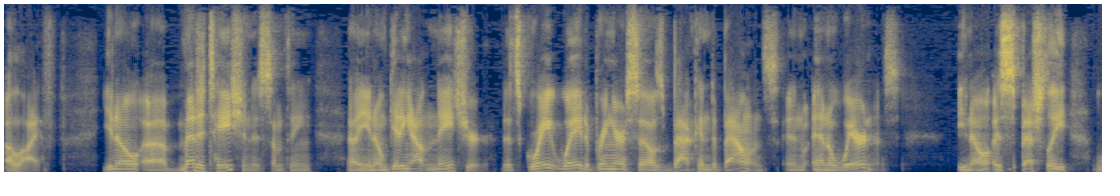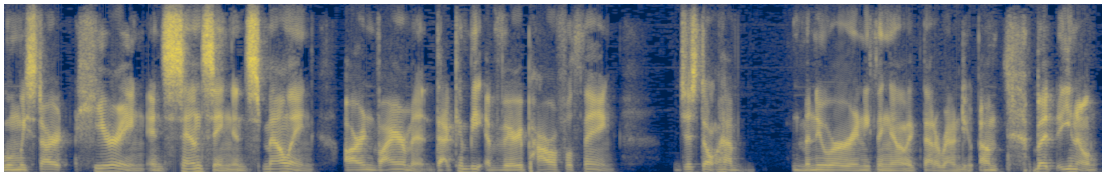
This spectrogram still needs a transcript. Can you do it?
a life. You know, uh, meditation is something, uh, you know, getting out in nature. That's a great way to bring ourselves back into balance and, and awareness. You know, especially when we start hearing and sensing and smelling our environment, that can be a very powerful thing. Just don't have manure or anything like that around you. Um, but you know,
